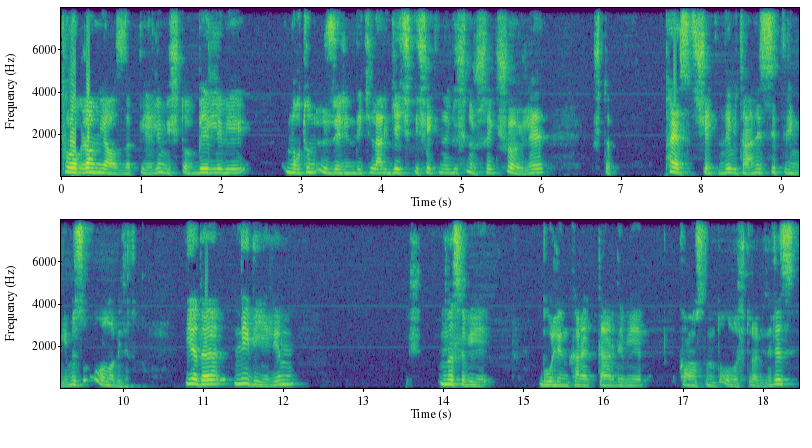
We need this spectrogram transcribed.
program yazdık diyelim. İşte belli bir notun üzerindekiler geçti şeklinde düşünürsek şöyle işte past şeklinde bir tane stringimiz olabilir. Ya da ne diyelim nasıl bir boolean karakterde bir constant oluşturabiliriz?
